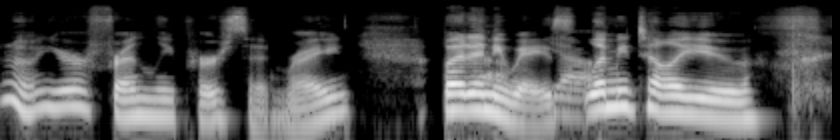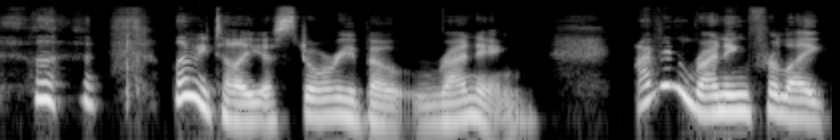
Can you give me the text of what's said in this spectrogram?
I don't know, you're a friendly person, right? But anyways, yeah. let me tell you let me tell you a story about running. I've been running for like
